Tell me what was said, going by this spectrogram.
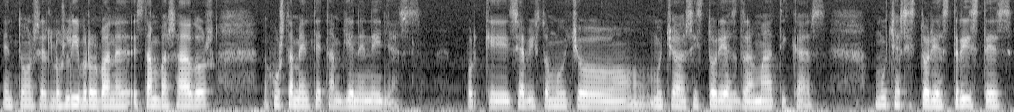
Entonces los libros van están basados justamente también en ellas, porque se ha visto mucho, muchas historias dramáticas, muchas historias tristes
